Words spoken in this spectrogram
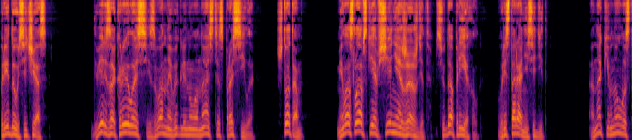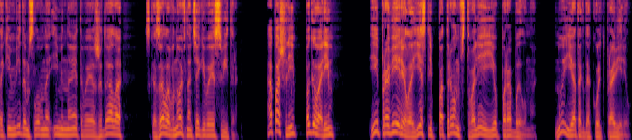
«Приду сейчас». Дверь закрылась, из ванной выглянула Настя, спросила. «Что там?» Милославский общение жаждет. Сюда приехал. В ресторане сидит. Она кивнула с таким видом, словно именно этого и ожидала, сказала, вновь натягивая свитер. «А пошли, поговорим». И проверила, есть ли патрон в стволе ее парабеллума. Ну и я тогда кольт проверил.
